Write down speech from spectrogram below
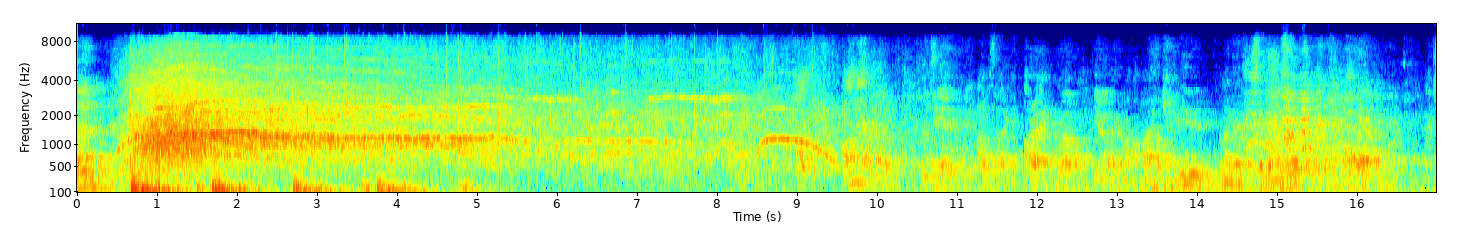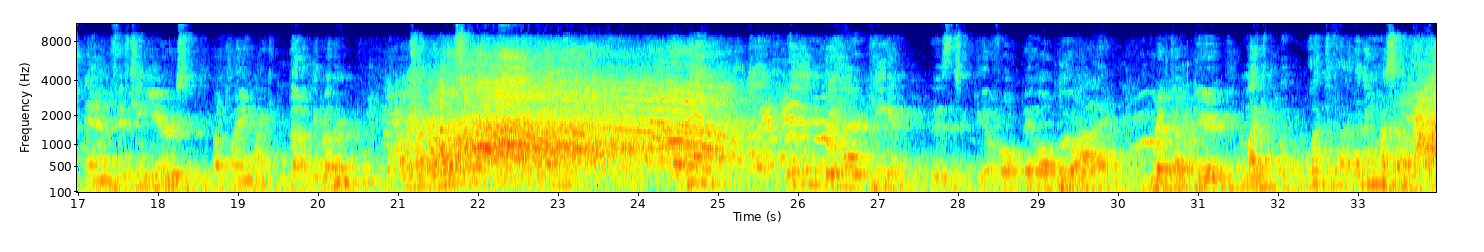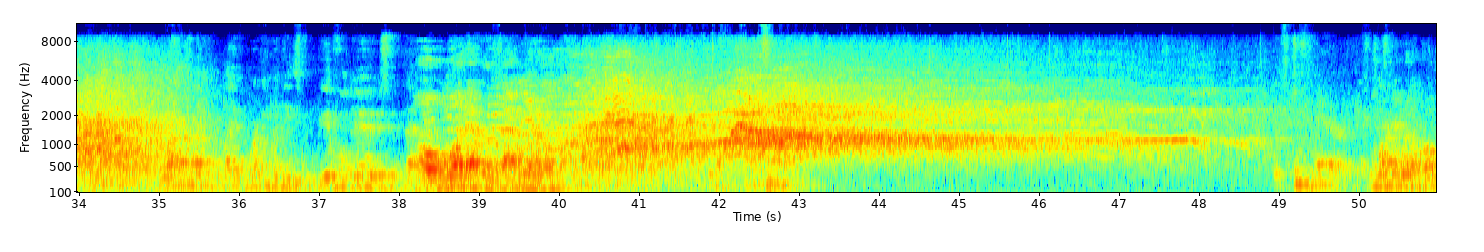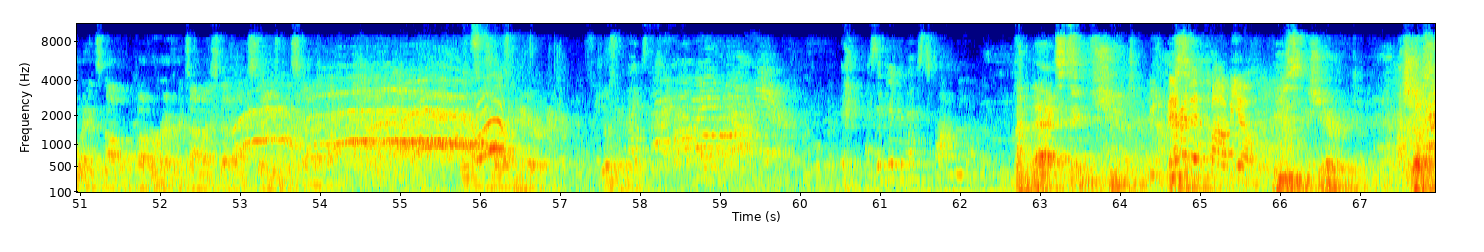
all that. Note, Legend, I was like, alright, well, you know, I'm a healthy dude. All right. And 15 years of playing like the ugly brother, I was like, well, let's And then, and then, I, then we hired Keegan, who's this beautiful, big old blue-eyed, ripped up dude. I'm like, what the fuck have I done to myself? Rather than like working with these beautiful dudes that Oh, whatever, Fabio. It's just hair. It's You're working with a romance novel cover every time I step on stage with this guy. It's just hair. It's just hair. Next Fabio. I said, you're the next Fabio. The next shoot. Better than Fabio. He's Jared. Just Jared. So,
